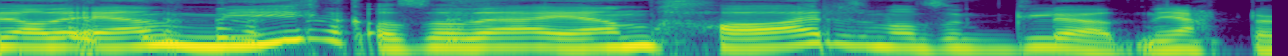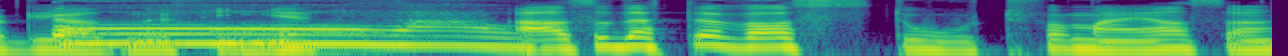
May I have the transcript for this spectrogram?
jeg hadde en myk, og så hadde jeg en hard som hadde sånn glødende hjerte og glødende oh, finger. Wow. Altså, dette var stort for meg. altså.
